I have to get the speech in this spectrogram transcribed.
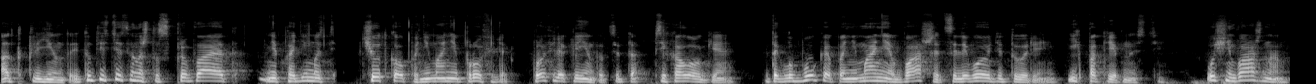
от клиента. И тут естественно, что всплывает необходимость четкого понимания профиля, профиля клиента. Это психология. Это глубокое понимание вашей целевой аудитории, их потребностей. Очень важно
